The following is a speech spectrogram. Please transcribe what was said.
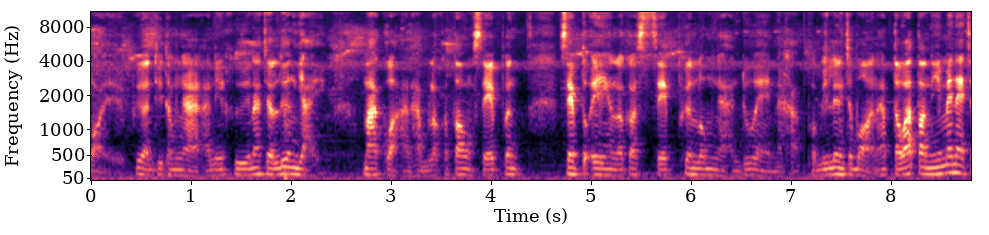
ปล่อยเพื่อนที่ทำงาน อันนี้คือน่าจะเรื่องใหญ่มากกว่านะครับเราก็ต้องเซฟเพื่อนเซฟตัวเองแล้วก็เซฟเพื่อนร่วมงานด้วยนะครับผมมีเรื่องจะบอกนะครับ แต่ว่าตอนนี้ไม่แน่ใจ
